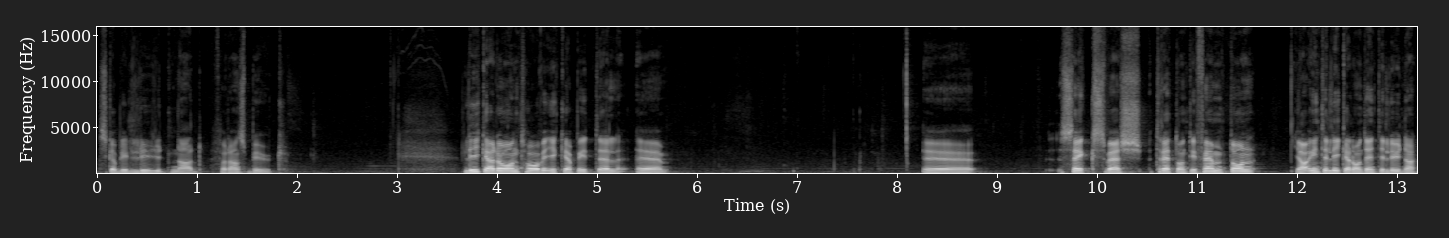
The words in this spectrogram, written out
ska bli lydnad för hans bud. Likadant har vi i kapitel eh, eh, 6, vers 13 till 15. Ja, inte likadant, det är inte lydnad,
